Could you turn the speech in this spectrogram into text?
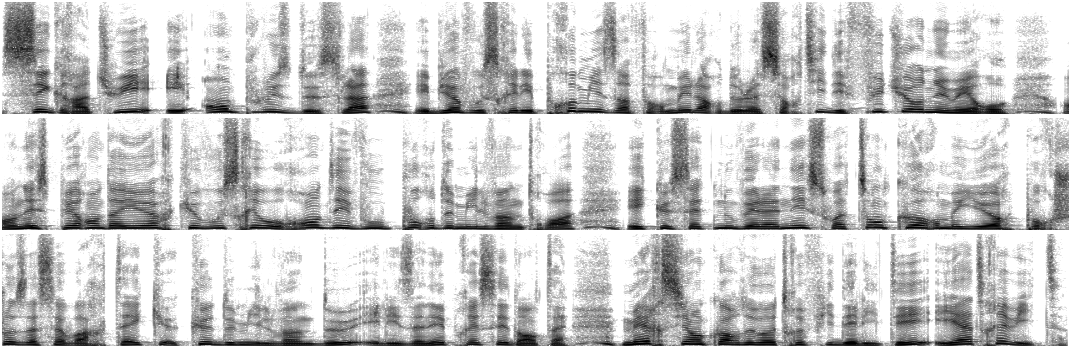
c'est gratuit et en plus de cela, eh bien vous serez les premiers informés lors de la sortie des futurs numéros, en espérant d'ailleurs que vous serez au rendez-vous pour 2023 et que cette nouvelle année soit encore meilleure pour Chose à savoir tech que 2022 et les années précédentes. Merci encore de votre fidélité et à très vite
